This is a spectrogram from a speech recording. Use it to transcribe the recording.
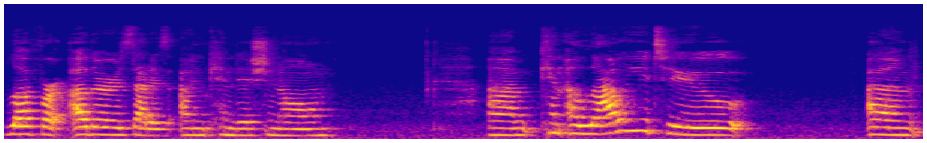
love for others that is unconditional um, can allow you to um,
